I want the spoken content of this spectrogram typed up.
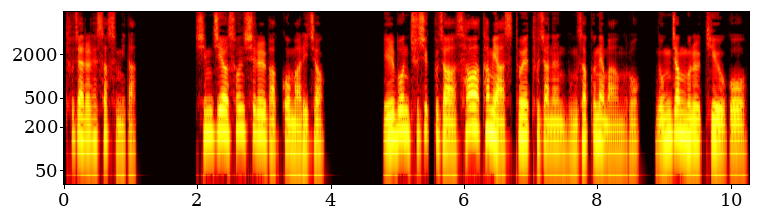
투자를 했었습니다. 심지어 손실을 받고 말이죠. 일본 주식 부자 사와카미 아스토의 투자는 농사꾼의 마음으로 농작물을 키우고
